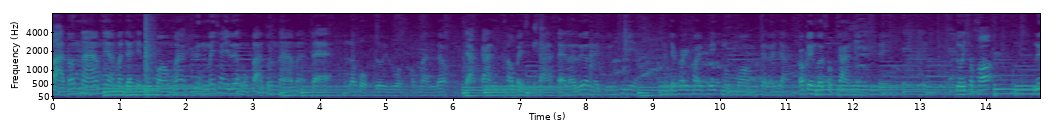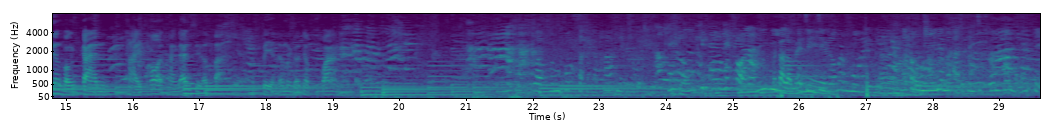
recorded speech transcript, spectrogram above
ป่าต้นน้ำเนี่ยมันจะเห็นมุมมองมากขึ้น ไม่ใช่เรื่องของป่าต้นน้ำอะแต่ระบบโดยรวมของมันแล้วจากการเข้าไปศึกษาแต่ละเรื่องในพื้นที่มันจะค่อยๆพลิกมุมมองแต่ละอย่าง ก็เป็นประสบการณ์หนึ่งที่ได้โดยเฉพาะเรื่องของการถ่ายทอดทางด้านศิลปะเนี่ยเปลี่ยนแล้วมันก็จะกว้าง เราค้นพบศักยภาพในตัวเองที่เราคิดว่าเมื่อก่อนเราไม่มีเมื่เราไม่มี จริงๆแล้วมันมีและตรงนี้เนี่ยมันอาจจะเป็นจุดเริ่มต้นของนักเตะ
